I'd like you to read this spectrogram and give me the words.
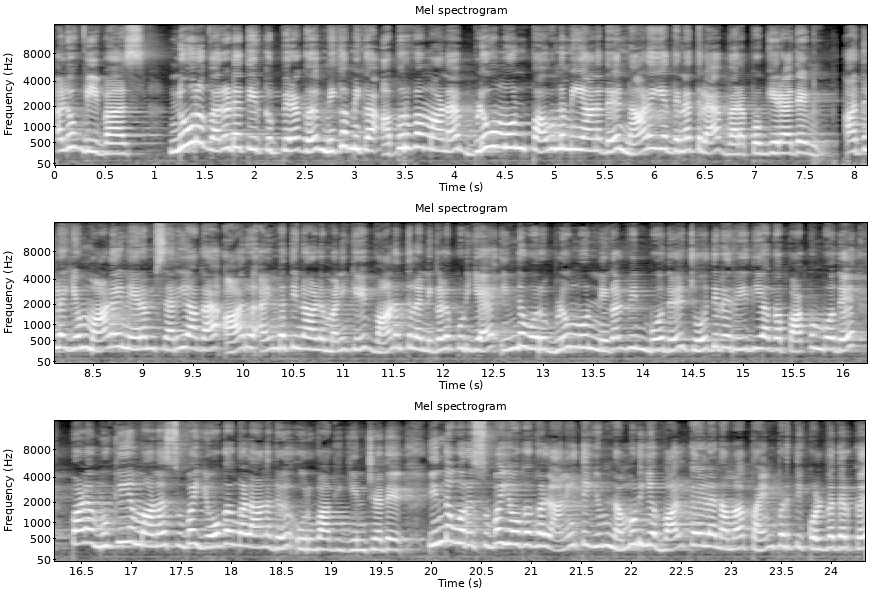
ஹலோ வீவாஸ் நூறு வருடத்திற்கு பிறகு மிக மிக அபூர்வமான ப்ளூ மூன் பௌர்ணமியானது நாளைய தினத்தில் வரப்போகிறது. அதுலயும் மாலை நேரம் சரியாக ஆறு ஐம்பத்தி நாலு மணிக்கு வானத்தில் நிகழக்கூடிய இந்த ஒரு ப்ளூ மூன் நிகழ்வின் போது ஜோதிட ரீதியாக பார்க்கும்போது பல முக்கியமான சுப யோகங்களானது உருவாகுகின்றது. இந்த ஒரு சுப யோகங்கள் அனைத்தையும் நம்முடைய வாழ்க்கையில நாம பயன்படுத்தி கொள்வதற்கு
